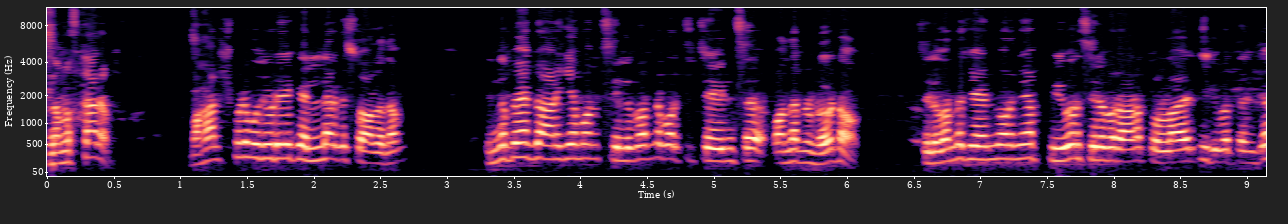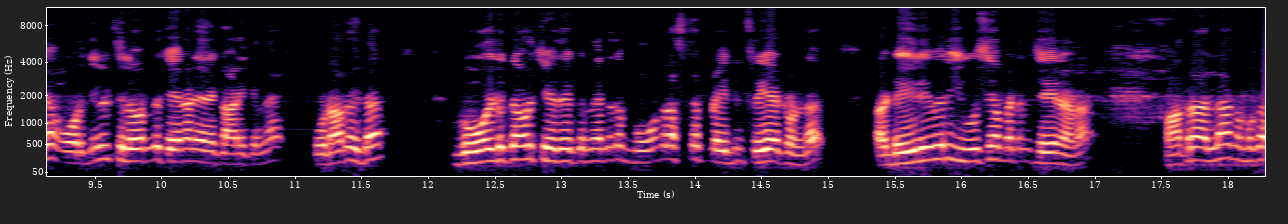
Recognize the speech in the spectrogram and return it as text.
നമസ്കാരം. മഹാലക്ഷ്മിയുടെ പുതിയയിലേക്ക് എല്ലാവർക്കും സ്വാഗതം. ഇന്നിപ്പോൾ ഞാൻ കാണിക്കാൻ പോകുന്ന സിൽവറിന്റെ കുറച്ച് ചെയിൻസ് വന്നിട്ടുണ്ട് കേട്ടോ. സിൽവറിന്റെ ചെയിൻ എന്ന് പറഞ്ഞാൽ പ്യുവർ സിൽവർ ആണ്. തൊള്ളായിരത്തി ഇരുപത്തി അഞ്ച് ഒറിജിനൽ സിൽവറിന്റെ ചെയിനാണ് ഞാൻ കാണിക്കുന്നത്. കൂടാതെ ഇത് ഗോൾഡ് കവർ ചെയ്തേക്കുന്നതിന് മൂന്ന് ദിവസത്തെ പ്ലേറ്റിംഗ് ഫ്രീ ആയിട്ടുണ്ട്. ഡെയിലി വരെ യൂസ് ചെയ്യാൻ പറ്റുന്ന ചെയിനാണ് മാത്രമല്ല നമുക്ക്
